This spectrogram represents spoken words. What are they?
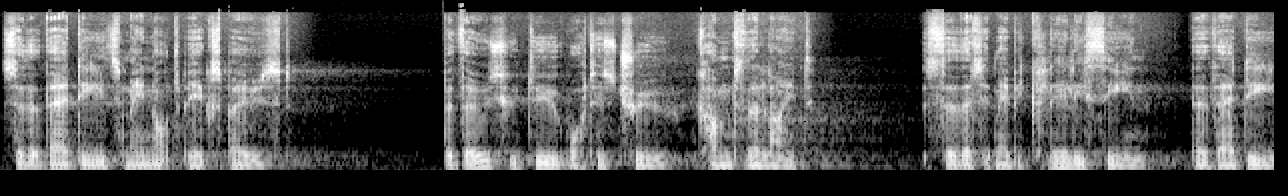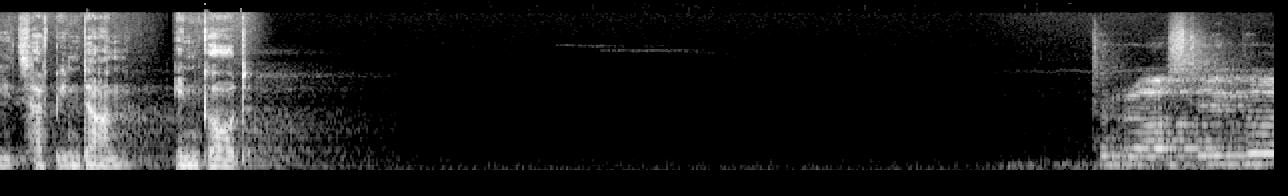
so that their deeds may not be exposed. But those who do what is true come to the light, so that it may be clearly seen that their deeds have been done in God. Trust in the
